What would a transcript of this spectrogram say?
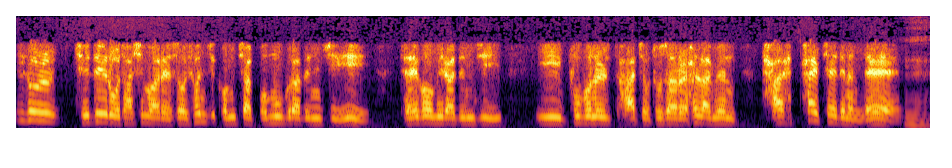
이걸 제대로 다시 말해서 현직 검찰 법무부라든지 대검이라든지 이 부분을 다 저 조사를 하려면 다 파헤쳐야 되는데 예.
